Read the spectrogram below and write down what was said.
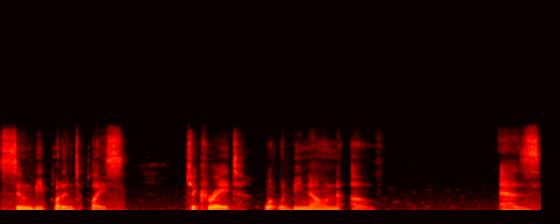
soon be put into place to create what would be known of as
